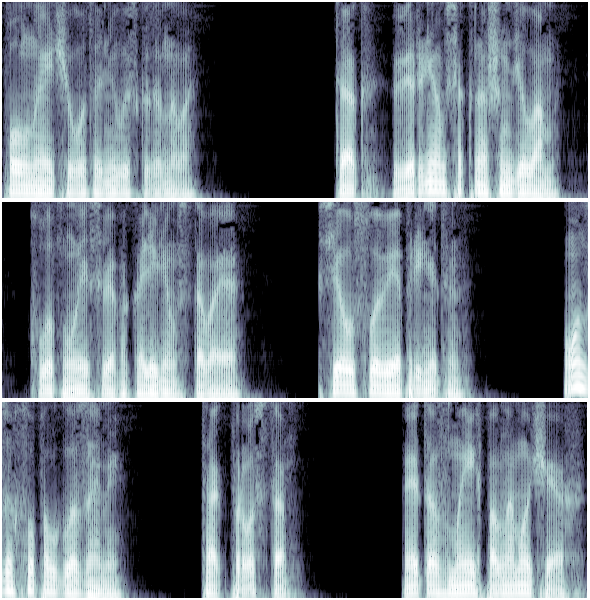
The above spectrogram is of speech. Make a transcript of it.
полная чего-то невысказанного. «Так, вернемся к нашим делам», — хлопнул я себя по коленям, вставая. «Все условия приняты». Он захлопал глазами. «Так просто?» «Это в моих полномочиях.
